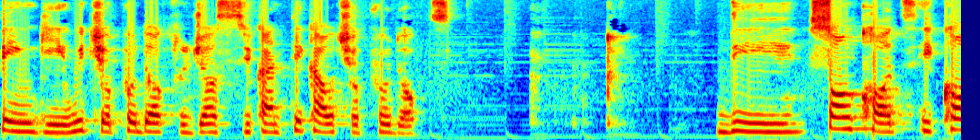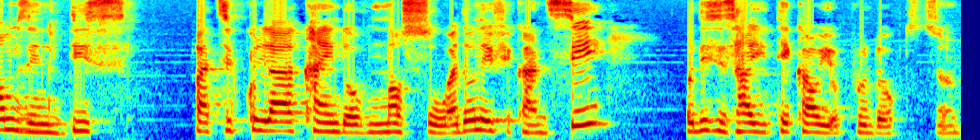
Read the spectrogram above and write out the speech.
thingy which your product will just you can take out your product the sun cut it comes in this particular kind of nozzle i don't know if you can see but this is how you take out your product too.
